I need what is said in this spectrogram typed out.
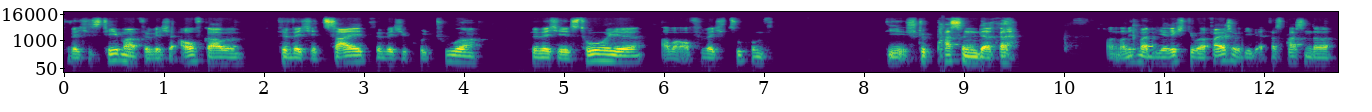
für welches Thema, für welche Aufgabe, für welche Zeit, für welche Kultur, für welche Historie, aber auch für welche Zukunft die Stück passendere, und noch nicht mal die richtige oder falsche, aber die etwas passendere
